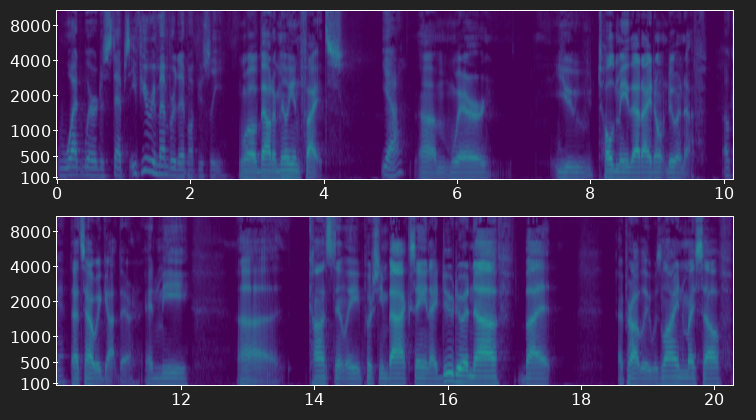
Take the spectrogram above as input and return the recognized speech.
What were the steps, if you remember them? Obviously. Well, about a million fights. Yeah. um, where you told me that I don't do enough. Okay. That's how we got there. And me uh, constantly pushing back, saying I do do enough, but I probably was lying to myself.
